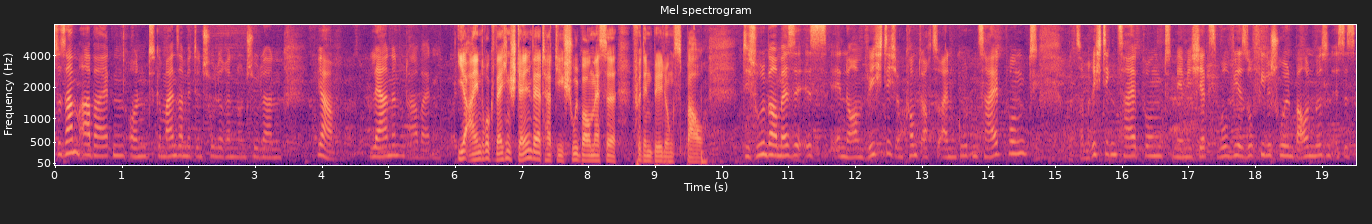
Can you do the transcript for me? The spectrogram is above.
zusammenarbeiten und gemeinsam mit den Schülerinnen und Schülern ja, lernen und arbeiten. Ihr Eindruck, welchen Stellenwert hat die Schulbaumesse für den Bildungsbau? Die Schulbaumesse ist enorm wichtig und kommt auch zu einem guten Zeitpunkt, zu einem richtigen Zeitpunkt, nämlich jetzt, wo wir so viele Schulen bauen müssen, ist es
